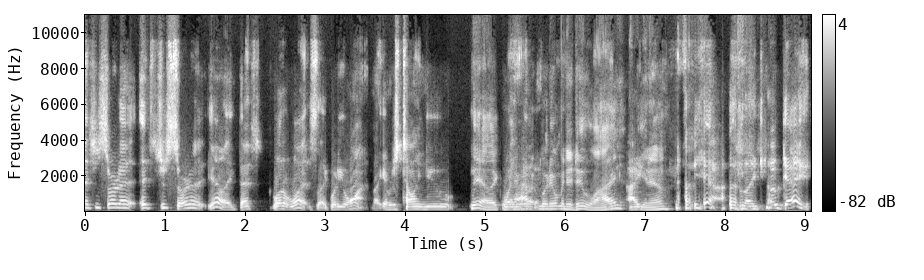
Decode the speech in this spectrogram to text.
it's just sort of, it's just sort of, yeah, like that's what it was. Like, what do you want? Like, I'm just telling you, yeah. Like what what, what, what do you want me to do? Lie? I- you know? yeah, like, okay,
